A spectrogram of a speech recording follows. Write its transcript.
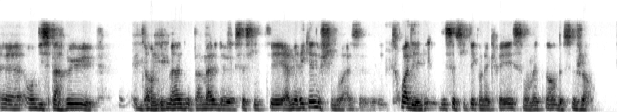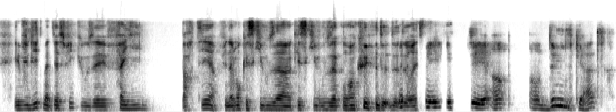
euh, ont disparu dans les mains de pas mal de sociétés américaines ou chinoises. Trois des, sociétés qu'on a créées sont maintenant de ce genre. Et vous dites, Mathias Fick, que vous avez failli partir. Finalement, qu'est-ce qui vous a, qu'est-ce qui vous a convaincu de, de, rester? en, en 2004,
